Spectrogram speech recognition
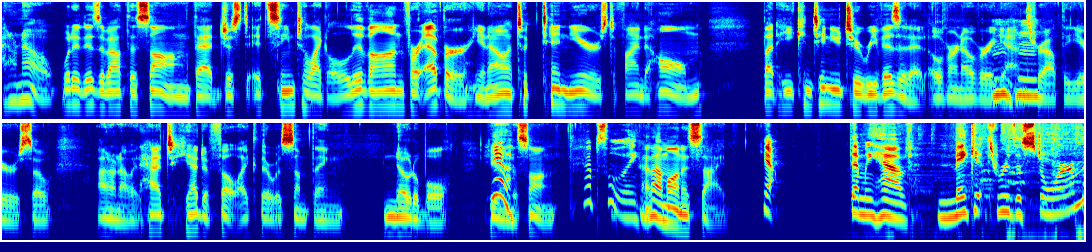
I don't know what it is about this song that just it seemed to like live on forever. You know, it took ten years to find a home, but he continued to revisit it over and over again mm-hmm. throughout the years. So I don't know. It had to, he had to felt like there was something notable here Yeah. in the song, Absolutely. and I'm on his side. Yeah. Then we have Make It Through the Storm.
